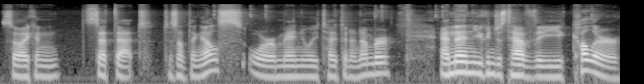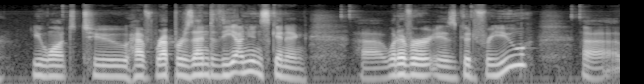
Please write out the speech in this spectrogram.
So I can set that to something else or manually type in a number. And then you can just have the color you want to have represent the onion skinning. Uh, whatever is good for you. Uh,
